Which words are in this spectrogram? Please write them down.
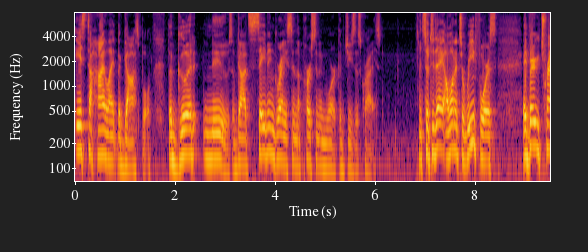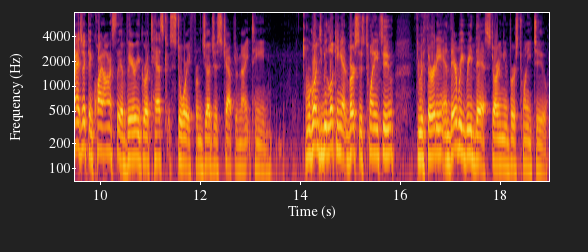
is to highlight the gospel, the good news of God's saving grace in the person and work of Jesus Christ. And so today I wanted to read for us a very tragic and quite honestly a very grotesque story from Judges chapter 19. We're going to be looking at verses 22 through 30, and there we read this, starting in verse 22.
